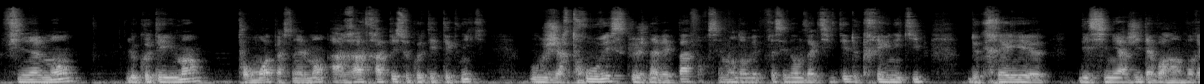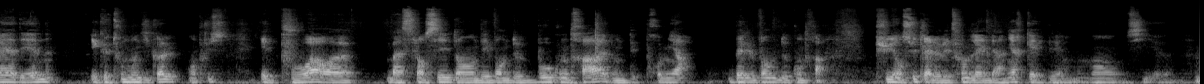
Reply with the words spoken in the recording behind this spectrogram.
finalement le côté humain, pour moi personnellement, à rattraper ce côté technique où j'ai retrouvé ce que je n'avais pas forcément dans mes précédentes activités, de créer une équipe, de créer euh, des synergies, d'avoir un vrai ADN et que tout le monde y colle en plus, et de pouvoir euh, bah, se lancer dans des ventes de beaux contrats, donc des premières belles ventes de contrats. Puis ensuite la levée de fonds de l'année dernière qui a été un moment aussi, euh,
